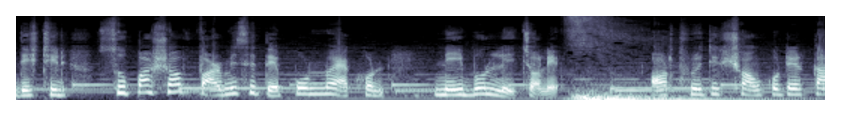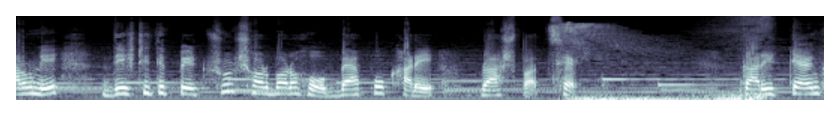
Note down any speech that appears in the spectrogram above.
দেশটির সুপারশপ ফার্মেসিতে পণ্য এখন নেই বললেই চলে। অর্থনৈতিক সংকটের কারণে দেশটিতে পেট্রোল সরবরাহ ব্যাপক হারে হ্রাস পাচ্ছে। গাড়ির ট্যাঙ্ক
